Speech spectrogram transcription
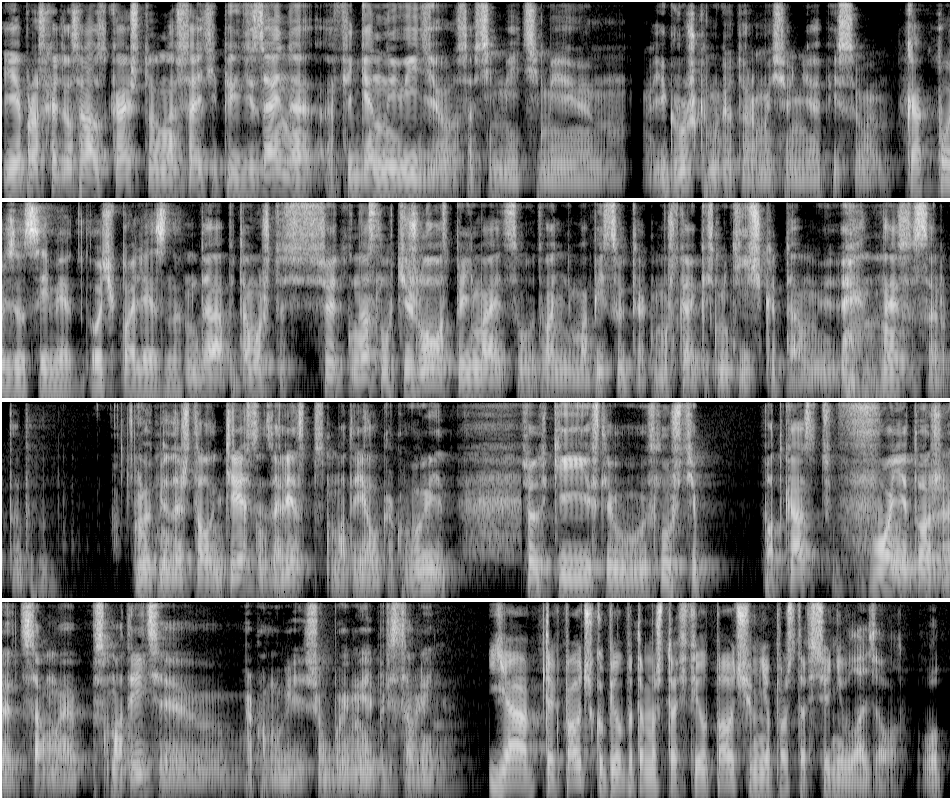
И я просто хотел сразу сказать, что на сайте Peak Design офигенные видео со всеми этими игрушками, которые мы сегодня описываем. Как пользоваться ими, очень полезно. Да, потому что все это на слух тяжело воспринимается. Вот Ваня описывает, как мужская косметичка, там, на СССР. Вот мне даже стало интересно, залез, посмотрел, как выглядит. Все-таки, если вы слушаете подкаст. В фоне тоже это самое. Посмотрите, как он выглядит, чтобы вы имели представление. Я так пауч купил, потому что в фил пауч у меня просто все не влазило. Вот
